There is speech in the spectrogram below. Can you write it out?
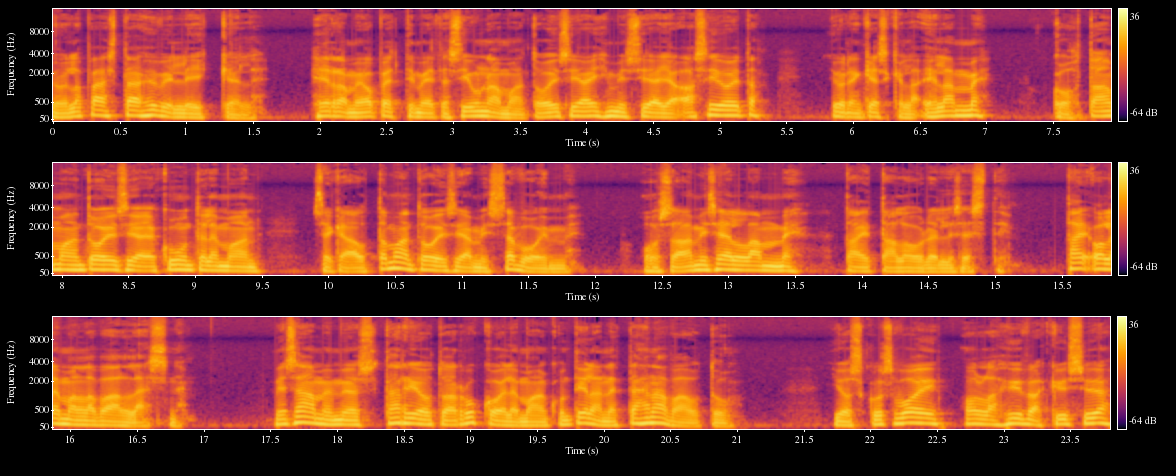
joilla päästään hyvin liikkeelle. Herramme opetti meitä siunaamaan toisia ihmisiä ja asioita, joiden keskellä elämme, kohtaamaan toisia ja kuuntelemaan sekä auttamaan toisia missä voimme osaamisellamme tai taloudellisesti, tai olemalla vaan läsnä. Me saamme myös tarjoutua rukoilemaan, kun tilanne tähän avautuu. Joskus voi olla hyvä kysyä,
